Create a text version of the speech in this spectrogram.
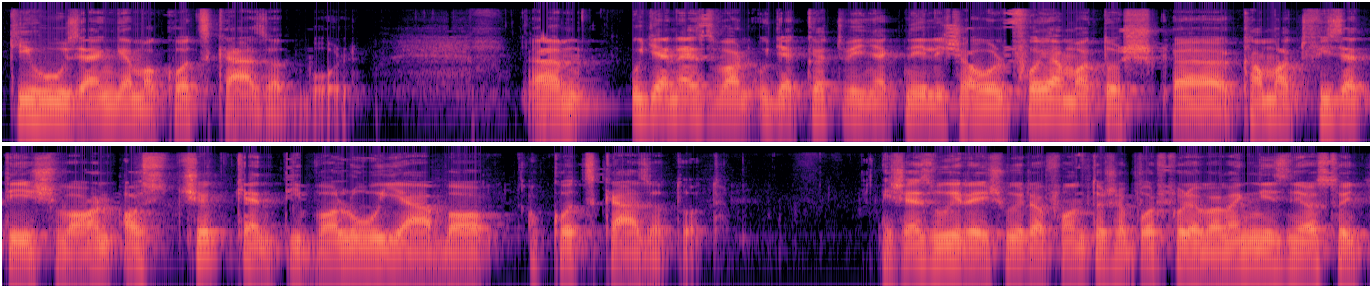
kihúz engem a kockázatból. Ugyanez van ugye kötvényeknél is, ahol folyamatos uh, kamat fizetés van, az csökkenti valójába a kockázatot. És ez újra és újra fontos a portfólióban megnézni azt, hogy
